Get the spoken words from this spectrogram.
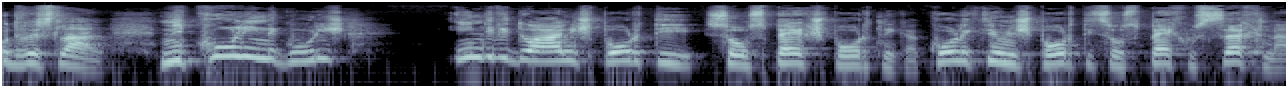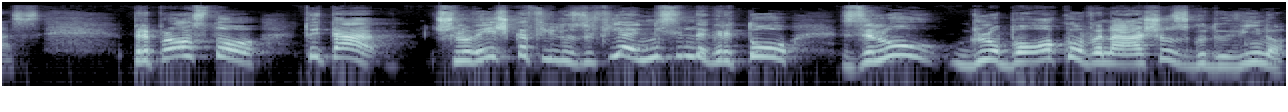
odveslali. Nikoli ne govoriš, individualni športi so uspeh športnika, kolektivni športi so uspeh vseh nas. Preprosto, to je ta človeška filozofija in mislim, da gre to zelo globoko v našo zgodovino,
